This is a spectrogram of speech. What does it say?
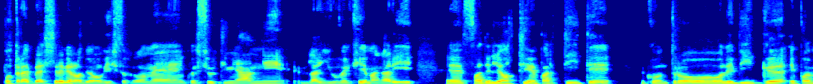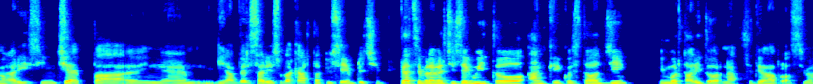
potrebbe essere vero, l'abbiamo visto secondo me in questi ultimi anni, la Juve che magari eh, fa delle ottime partite contro le big e poi magari si inceppa eh, in, eh, in avversari sulla carta più semplici. Grazie per averci seguito anche quest'oggi, Immortali torna settimana prossima.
